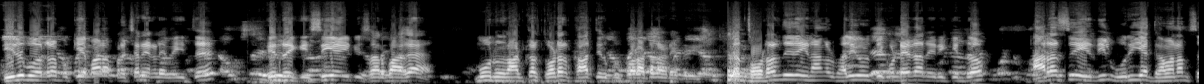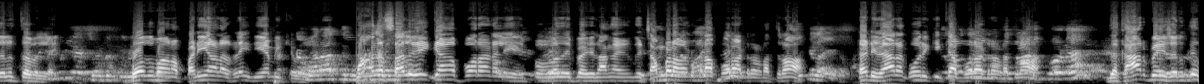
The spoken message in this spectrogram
இது போன்ற முக்கியமான பிரச்சனைகளை வைத்து இன்றைக்கு சிஐடி சார்பாக மூன்று நாட்கள் தொடர் காத்திருப்பு போராட்டம் நடைபெறுகிறது. தொடர்ந்து இதை நாங்கள் வலியுறுத்தி கொண்டேதான் இருக்கின்றோம். அரசு இதில் உரிய கவனம் செலுத்தவில்லை. போதுமான பணியாளர்களை நியமிக்கவில்லை நாங்க சலுகைக்காக போராடலையே. இப்போ வந்து இப்ப நாங்க எங்க சம்பளம் வேணும்னா போராட்டம் நடத்துறோம். இல்லாட்டி வேற கோரிக்கைக்கா போராட்டம் நடத்துறோம். இந்த கார்பரேஷனுக்கு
